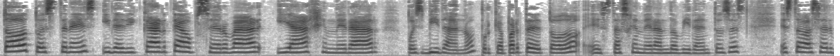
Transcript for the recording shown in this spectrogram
todo tu estrés y dedicarte a observar y a generar pues vida, ¿no? Porque aparte de todo estás generando vida. Entonces, esto va a ser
